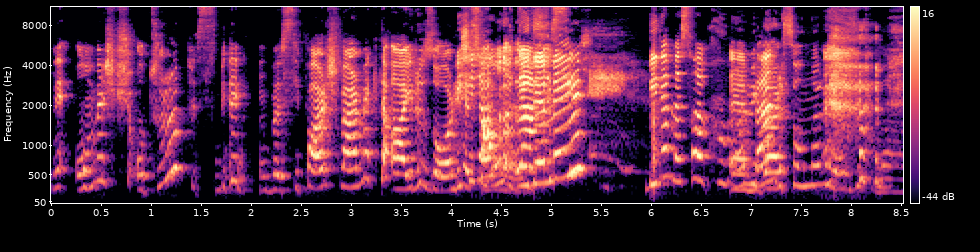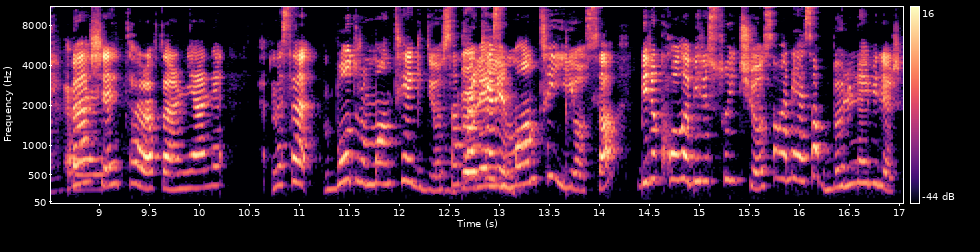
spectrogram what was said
Ne 15 kişi oturup bir de böyle sipariş vermek de ayrı zor. Bir şey onu ödemeyi bir de mesela e, Abi ben garsonlara ben Evet. şey taraftarım yani mesela Bodrum mantıya gidiyorsan herkes Bölelim. mantı yiyorsa biri kola biri su içiyorsa hani hesap bölünebilir.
